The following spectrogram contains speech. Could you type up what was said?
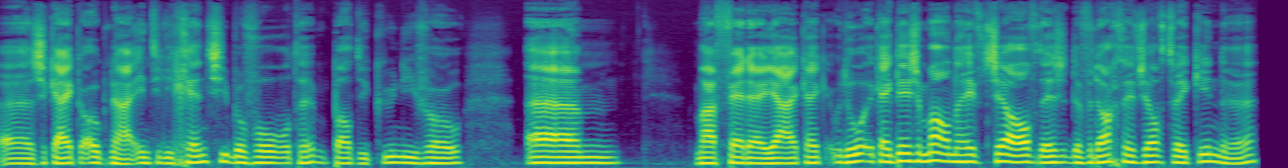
Uh, ze kijken ook naar intelligentie bijvoorbeeld, hè, bepaald IQ-niveau. Um, maar verder, ja, kijk, ik bedoel, kijk, deze man heeft zelf, deze, de verdachte heeft zelf twee kinderen.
